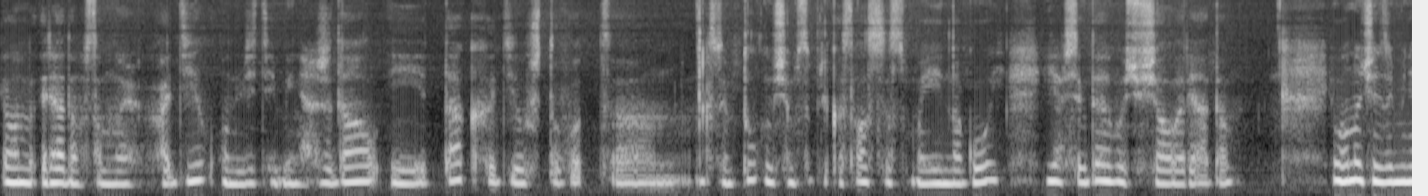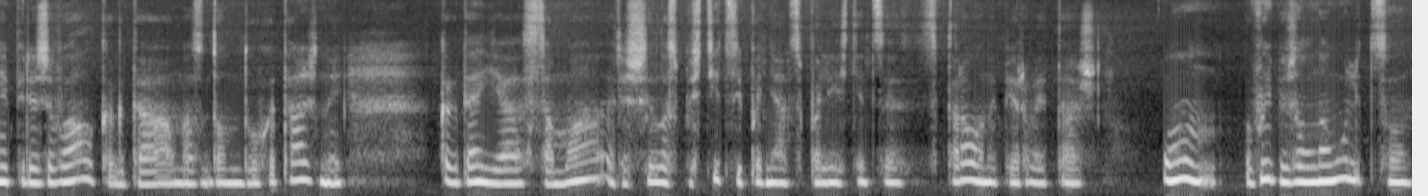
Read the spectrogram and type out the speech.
И он рядом со мной ходил, он везде меня ждал, и так ходил, что вот э, своим туловищем соприкасался с моей ногой, и я всегда его ощущала рядом. И он очень за меня переживал, когда у нас дом двухэтажный, когда я сама решила спуститься и подняться по лестнице со второго на первый этаж. Он выбежал на улицу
